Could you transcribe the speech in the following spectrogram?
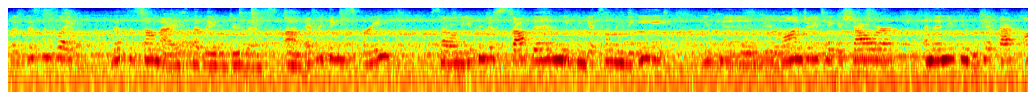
But this is like, this is so nice that they do this. Um, everything's free. So you can just stop in, you can get something to eat, you can do your laundry, take a shower, and then you can get back on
